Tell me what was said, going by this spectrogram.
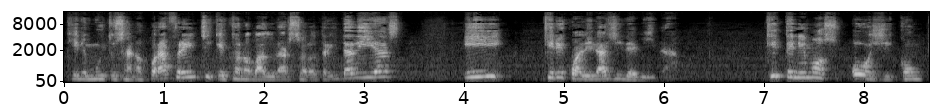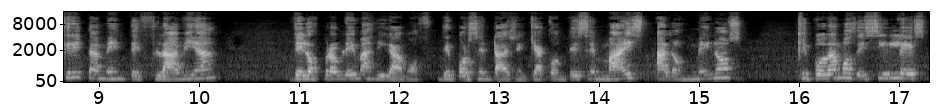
tiene muchos años por frente y que esto no va a durar solo 30 días y quiere calidad de vida. ¿Qué tenemos hoy concretamente, Flavia, de los problemas, digamos, de porcentaje que acontecen más a los menos que podamos decirles,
